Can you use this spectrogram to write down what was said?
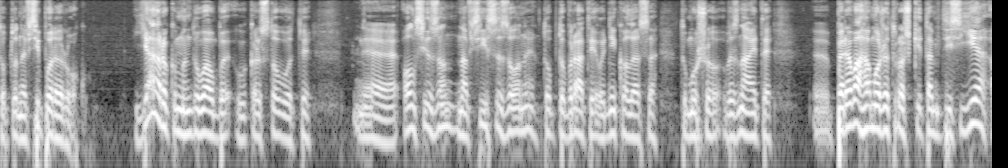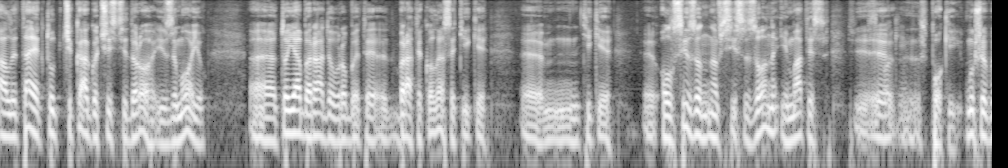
тобто на всі пори року. Я рекомендував би використовувати all season на всі сезони, тобто брати одні колеса, тому що ви знаєте, е, перевага може трошки там десь є, але так як тут в Чикаго чисті дороги і зимою, е, то я би радив робити, брати колеса тільки, е, тільки е, all season на всі сезони і мати е, Спокій. спокій. Тому що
